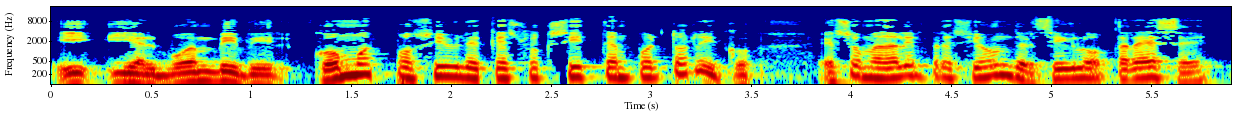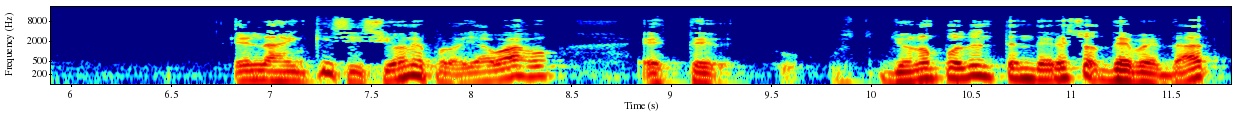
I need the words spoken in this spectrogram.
y, el buen vivir. ¿Cómo es posible que eso exista en Puerto Rico? Eso me da la impresión del siglo XIII, en las Inquisiciones, por allá abajo. Este, yo no puedo entender eso, de verdad,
